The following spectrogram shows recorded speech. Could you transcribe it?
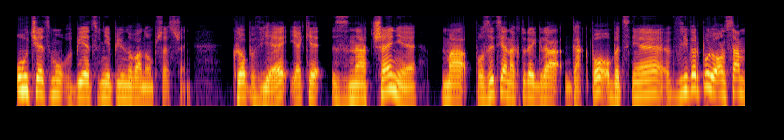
uciec mu, wbiec w niepilnowaną przestrzeń. Klopp wie, jakie znaczenie ma pozycja, na której gra Gakpo obecnie w Liverpoolu. On sam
